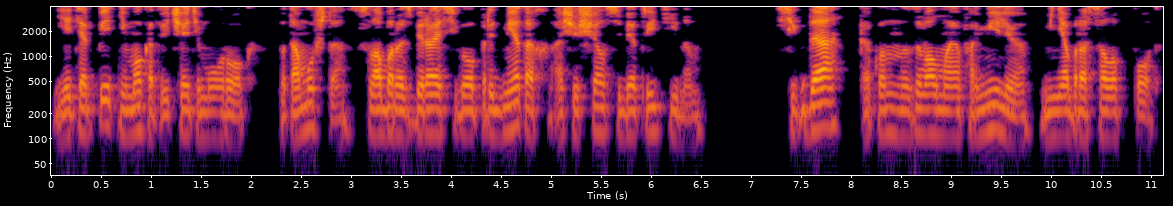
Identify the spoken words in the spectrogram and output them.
Я терпеть не мог отвечать ему урок, потому что, слабо разбираясь в его предметах, ощущал себя кретином. Всегда, как он называл мою фамилию, меня бросало в пот.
